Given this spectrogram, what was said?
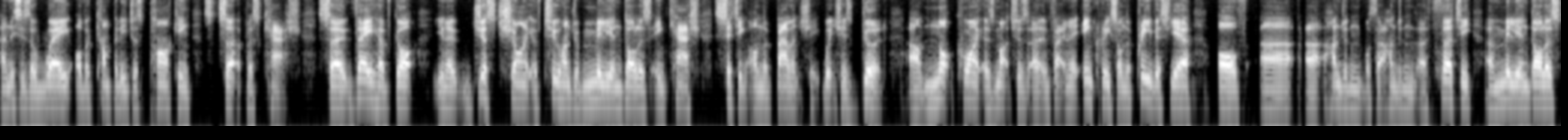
and this is a way of a company just parking surplus cash. So they have got you know, just shy of $200 million in cash sitting on the balance sheet, which is good. Um, not quite as much as, uh, in fact, an increase on the previous year of uh, uh, 100, what's that, 130 uh, million dollars.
